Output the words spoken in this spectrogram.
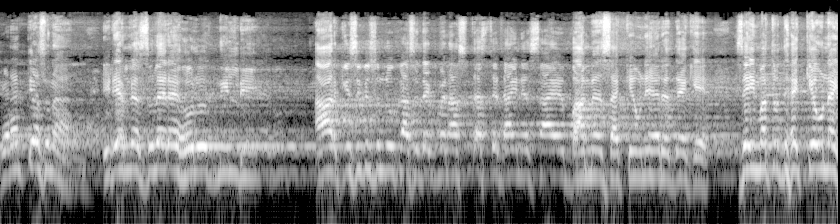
গ্যারান্টি আছে না, এটা এমনি চুলের হলুদ নীলডি আর কিছু কিছু লোক আছে, দেখবেন আস্তে আস্তে ডাইনে চায়, বামে চায়, কেউ নেই দেখে। যেই মাত্র দেখে কেউ নাই,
